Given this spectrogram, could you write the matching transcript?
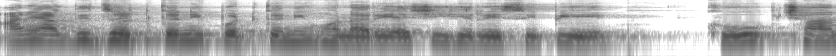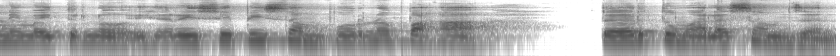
आणि अगदी झटकनी पटकनी होणारी अशी ही रेसिपी आहे. खूप छान आहे मैत्रिणो रेसिपी संपूर्ण पहा तर तुम्हाला समजन.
